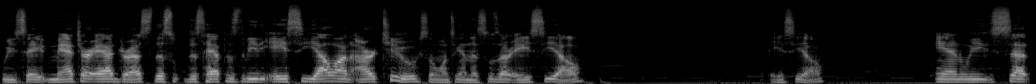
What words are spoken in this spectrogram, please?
we say match our address. This this happens to be the ACL on R2. So once again, this was our ACL. ACL. And we set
